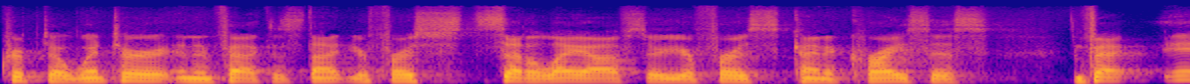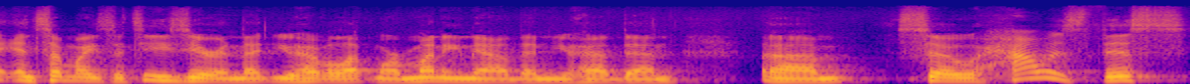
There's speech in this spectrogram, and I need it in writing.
crypto winter. And in fact, it's not your first set of layoffs or your first kind of crisis. In fact, in some ways, it's easier in that you have a lot more money now than you had then. Um, so, how is this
